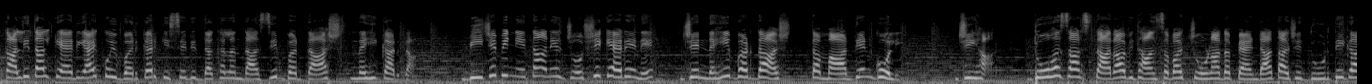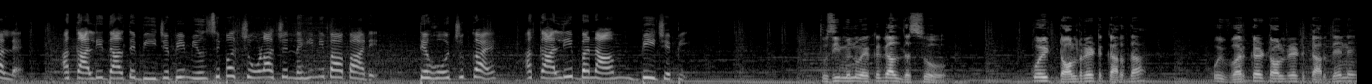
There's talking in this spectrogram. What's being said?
ਅਕਾਲੀ ਦਲ ਕਹਿ ਰਿਹਾ ਹੈ ਕੋਈ ਵਰਕਰ ਕਿਸੇ ਦੀ ਦਖਲਅੰਦਾਜ਼ੀ ਬਰਦਾਸ਼ਤ ਨਹੀਂ ਕਰਦਾ। ਬੀਜੇਪੀ ਨੇਤਾ ਅਨਿਲ ਜੋਸ਼ੀ ਕਹਿ ਰਹੇ ਨੇ, ਜੇ ਨਹੀਂ ਬਰਦਾਸ਼ਤ ਤਾਂ ਮਾਰ ਦੇਣ ਗੋਲੀ। ਜੀ ਹਾਂ 2017 ਵਿਧਾਨ ਸਭਾ ਚੋਣਾਂ ਦਾ ਪੈਂਡਾ ਤਾਂ ਅਜੇ ਦੂਰ ਦੀ ਗੱਲ ਹੈ। ਅਕਾਲੀ ਦਲ ਤੇ ਬੀਜੇਪੀ ਮਿਊਨਿਸਪਲ ਚੋਣਾਂ 'ਚ ਨਹੀਂ ਨਿਭਾ ਪਾ ਰਹੇ ਤੇ ਹੋ ਚੁੱਕਾ ਹੈ ਅਕਾਲੀ ਬਨਾਮ ਬੀਜੇਪੀ। ਤੁਸੀਂ ਮੈਨੂੰ ਇੱਕ ਗੱਲ ਦੱਸੋ, ਕੋਈ ਟੋਲਰੇਟ ਕਰਦਾ? ਕੋਈ ਵਰਕਰ ਟੋਲਰੇਟ ਕਰਦੇ ਨੇ?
